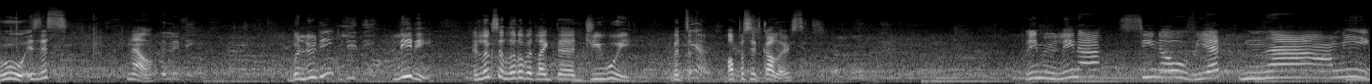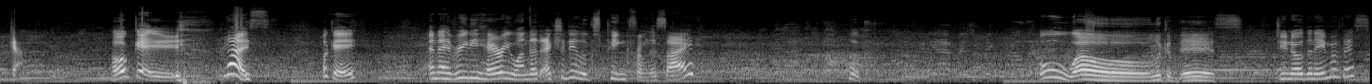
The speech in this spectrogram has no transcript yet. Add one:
Ooh, is this? No. the Lidi. Buludi? Lidi. Lidi. It looks a little bit like the Jiwui, but Yeah. opposite colors. Primulina Sino Vietnamica. Okay, nice. Okay, and a really hairy one that actually looks pink from the side. Look. Yeah, but it's big brother. Oh, whoa, look at this. Do you know the name of this?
